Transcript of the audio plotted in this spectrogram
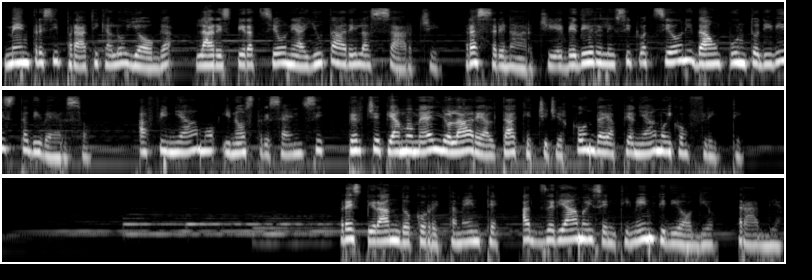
Mentre si pratica lo yoga, la respirazione aiuta a rilassarci, rasserenarci e vedere le situazioni da un punto di vista diverso. Affiniamo i nostri sensi, percepiamo meglio la realtà che ci circonda e appianiamo i conflitti. Respirando correttamente, azzeriamo i sentimenti di odio, rabbia,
